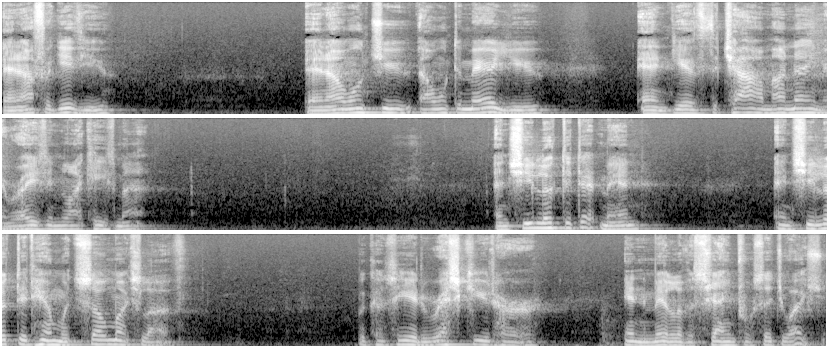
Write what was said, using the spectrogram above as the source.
and I forgive you and I want you, I want to marry you and give the child my name and raise him like he's mine. And she looked at that man and she looked at him with so much love because he had rescued her in the middle of a shameful situation.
